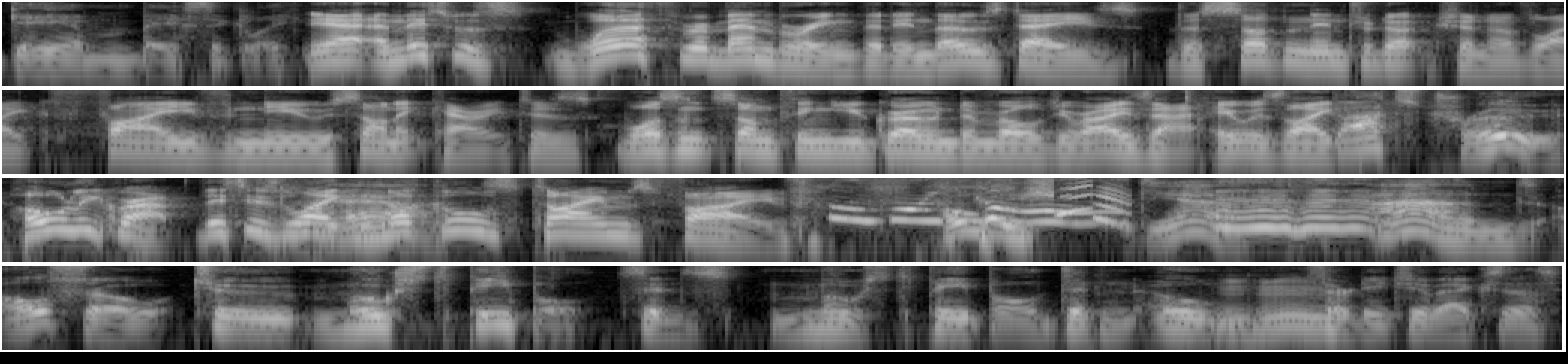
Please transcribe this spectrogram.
game, basically. yeah, and this was worth remembering that in those days, the sudden introduction of like five new Sonic characters wasn't something you groaned and rolled your eyes at. It was like, That's true. holy crap, this is like Yeah. Knuckles times five. Oh my Holy god! shit, yeah. and also to most people, since most people didn't own mm-hmm. 32 Exodus,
